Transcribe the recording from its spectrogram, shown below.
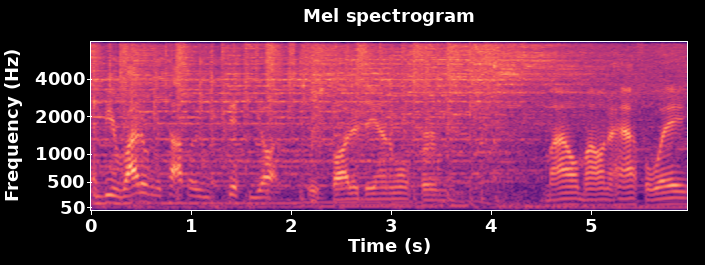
and be right over the top of him at 50 yards. We spotted the animal from a mile, mile and a half away.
